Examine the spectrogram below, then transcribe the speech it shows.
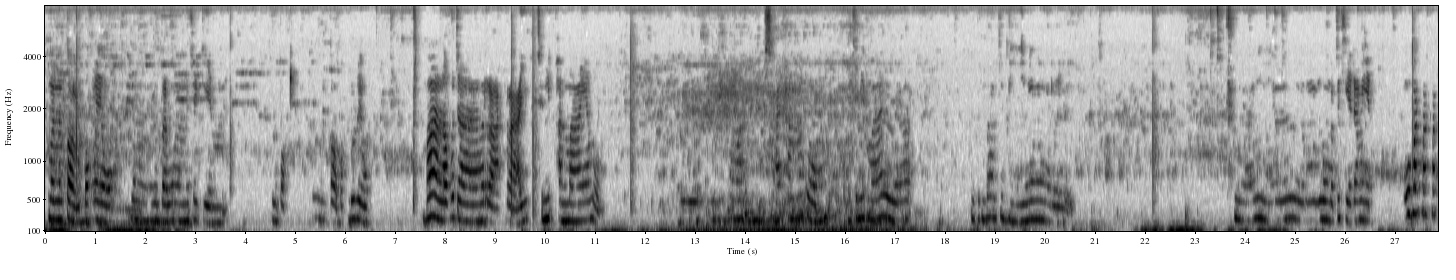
ทำไมันมัน ต่อบล็อกเร็วมันลืมไปว่ามันไม่ใช่เกมระบอกต่อบล็อกด้วยเร็ว บ้านเราก็จะหลากหลายชนิดพันไม้ครับผมประมาณสายพันธุ์นะผมของชนิดไม้เลยนะมันเป็นบ้านที่ดีแน่ๆเลยไงเออลงแบบไม่เสียดาเมจโอ้บักบักบัก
